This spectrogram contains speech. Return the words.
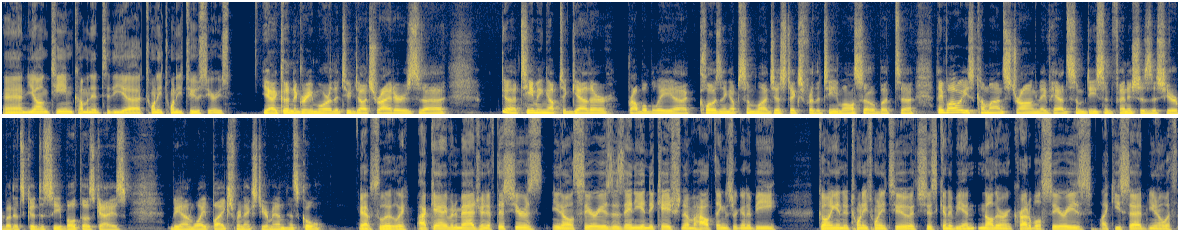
and young team coming into the uh, 2022 series. Yeah, I couldn't agree more. The two Dutch riders uh, uh, teaming up together, probably uh, closing up some logistics for the team also. But uh, they've always come on strong. They've had some decent finishes this year, but it's good to see both those guys be on white bikes for next year, man. That's cool. Absolutely. I can't even imagine if this year's, you know, series is any indication of how things are going to be going into 2022. It's just going to be another incredible series. Like you said, you know, with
